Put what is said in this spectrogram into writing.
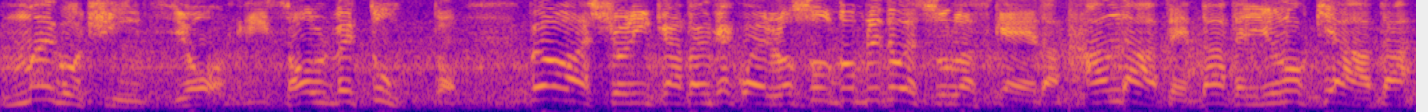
Mago Cinzio risolve tutto. Però lascio linkato anche quello sul doobly-doo e sulla scheda. Andate, dategli un'occhiata,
